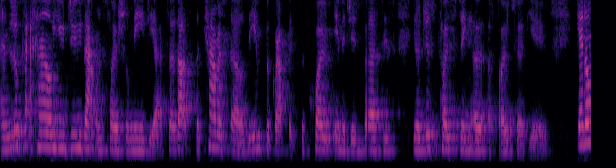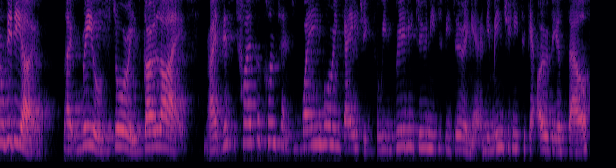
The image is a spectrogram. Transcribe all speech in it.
and look at how you do that on social media. So that's the carousels, the infographics, the quote images versus, you know, just posting a, a photo of you. Get on video like real stories, go live, right? This type of content is way more engaging. So we really do need to be doing it. And it means you need to get over yourself,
